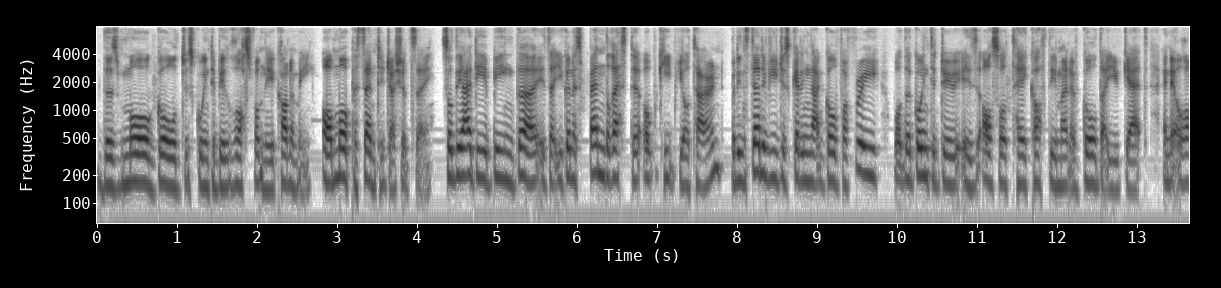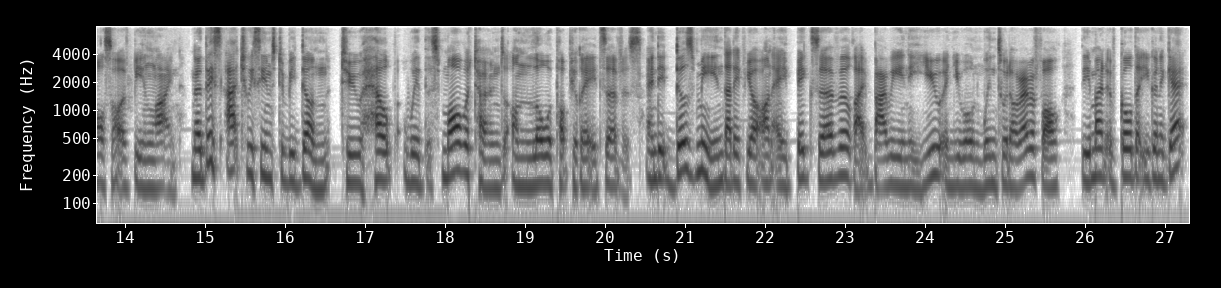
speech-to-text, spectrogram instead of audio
there's more gold just going to be lost from the economy, or more percentage, I should say. So the idea being there is that you're going to spend less to upkeep your town, but instead of you just getting that gold for free, what they're going to do is also take off the amount of gold that you get, and it'll all sort of be in line. Now, this actually seems to be done to help with smaller towns on lower populated servers, and it does mean that if you're on a big server like Barry in EU and you own Windsward or Everfall, the amount of gold that you're going to get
